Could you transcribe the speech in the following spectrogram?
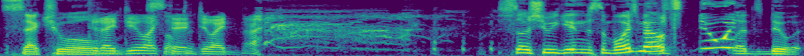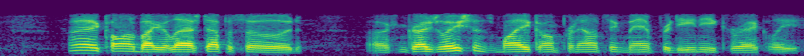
sexual. Did I do like the? Do I? So should we get into some voicemails? Let's do it. Let's do it. Hey, calling about your last episode. Uh, congratulations, Mike, on pronouncing Manfredini correctly.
